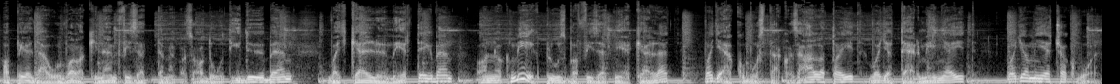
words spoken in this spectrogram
Ha például valaki nem fizette meg az adót időben, vagy kellő mértékben, annak még pluszba fizetnie kellett, vagy elkobozták az állatait, vagy a terményeit, vagy amilyen csak volt.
